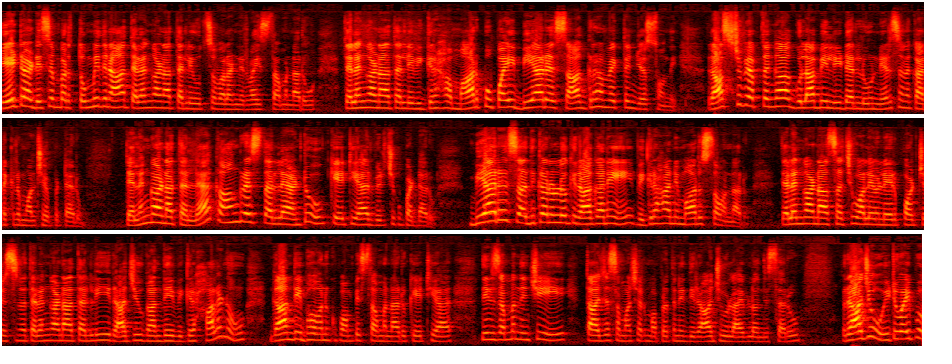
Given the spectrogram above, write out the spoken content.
ఏటా డిసెంబర్ తొమ్మిదిన తెలంగాణ తల్లి ఉత్సవాలను నిర్వహిస్తామన్నారు. తెలంగాణ తల్లి విగ్రహ మార్పుపై బీఆర్ఎస్ ఆగ్రహం వ్యక్తం చేస్తోంది. రాష్ట్ర వ్యాప్తంగా గులాబీ లీడర్లు నిరసన కార్యక్రమాలు చేపట్టారు. తెలంగాణ తల్లె కాంగ్రెస్ తల్లె అంటూ కేటీఆర్ విరుచుకుపడ్డారు. బీఆర్ఎస్ అధికారంలోకి రాగానే విగ్రహాన్ని మారుస్తా ఉన్నారు. తెలంగాణ సచివాలయంలో ఏర్పాటు చేసిన తెలంగాణ తల్లి రాజీవ్ గాంధీ విగ్రహాలను గాంధీ భవన్కు పంపిస్తామన్నారు కేటీఆర్. దీనికి సంబంధించి తాజా సమాచారం మా ప్రతినిధి రాజు లైవ్లో అందిస్తారు. రాజు ఇటువైపు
